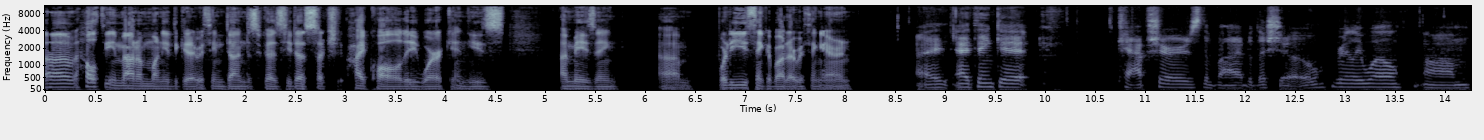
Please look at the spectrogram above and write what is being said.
a healthy amount of money to get everything done just because he does such high quality work and he's amazing. Um, what do you think about everything, Aaron? I I think it captures the vibe of the show really well. Um,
